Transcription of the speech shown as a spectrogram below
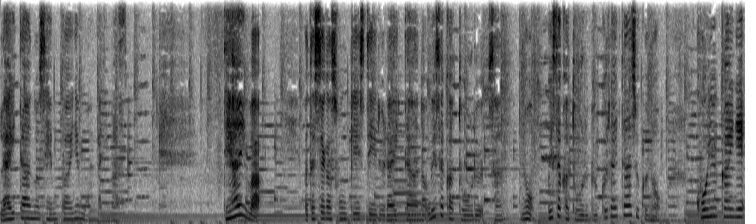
ライターの先輩でもあります。出会いは私が尊敬しているライターの上坂徹さんの上坂徹ブックライター塾の交流会で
